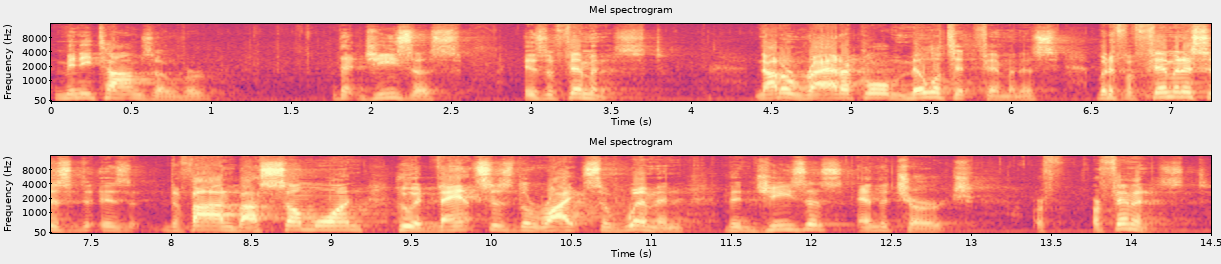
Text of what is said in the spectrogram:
many times over that Jesus is a feminist. Not a radical, militant feminist, but if a feminist is, is defined by someone who advances the rights of women, then Jesus and the church are, are feminists.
